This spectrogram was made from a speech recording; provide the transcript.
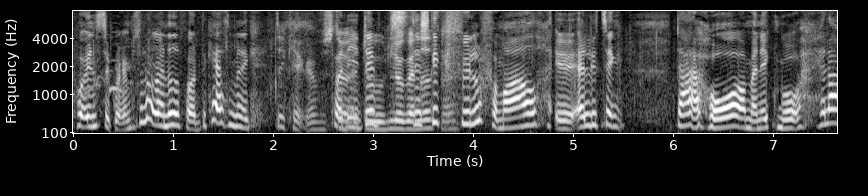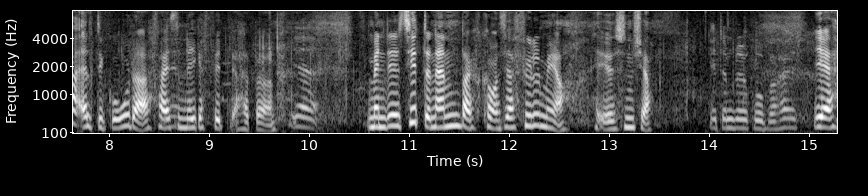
på Instagram, så lukker jeg ned for det. Det kan jeg simpelthen ikke. Det kan jeg godt forstå, Fordi det, du lukker det skal ikke fylde for meget. Øh, alle de ting, der er hårde, og man ikke må. Heller alt det gode, der er faktisk ja. mega fedt ved at have børn. Ja. Men det er tit den anden, der kommer til at fylde mere, øh, synes jeg. Ja, dem der råber højt. Ja,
